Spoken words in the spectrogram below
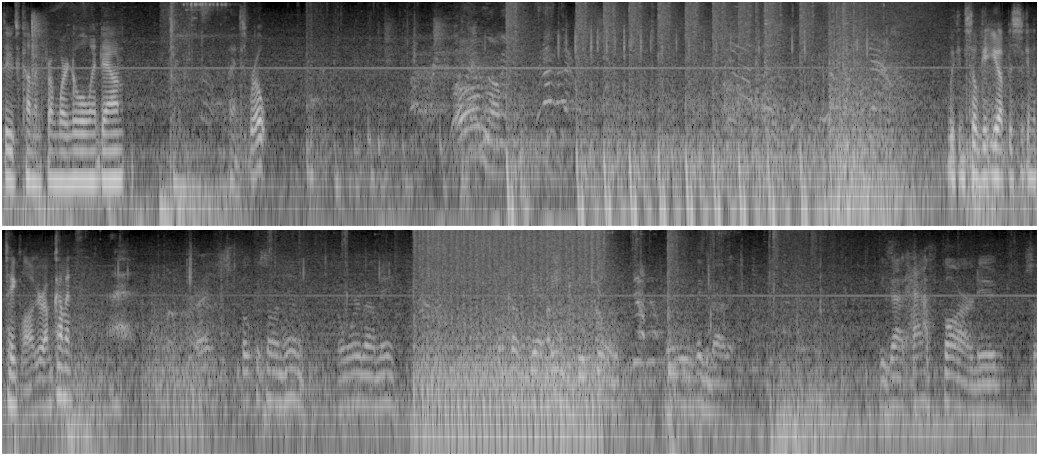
Dude's coming from where Newell went down. Thanks, bro. We can still get you up. This is gonna take longer. I'm coming. Alright, focus on him. Don't worry about me. He'll come get me, good kill. Don't even think about it. He's at half bar, dude. So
